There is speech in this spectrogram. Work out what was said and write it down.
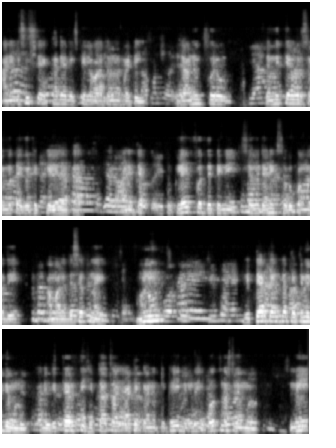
आणि विशिष्ट एखाद्या व्यक्तीला वाचवण्यासाठी जाणीवपूर्वक समित्यावर समित्या गठीत केल्या जातात. आणि त्या कुठल्याही पद्धतीने संविधानिक स्वरूपामध्ये आम्हाला दिसत नाही. म्हणून विद्यार्थ्यांचा प्रतिनिधी म्हणून आणि विद्यार्थी हिताचा या ठिकाणी कुठेही निर्णय होत नसल्यामुळं मी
